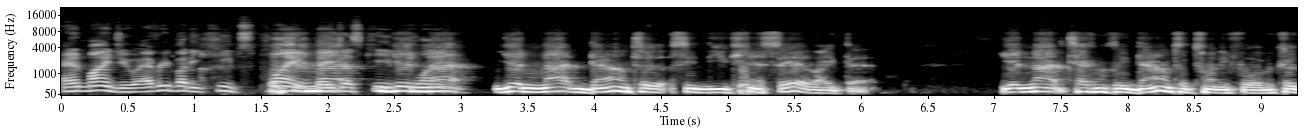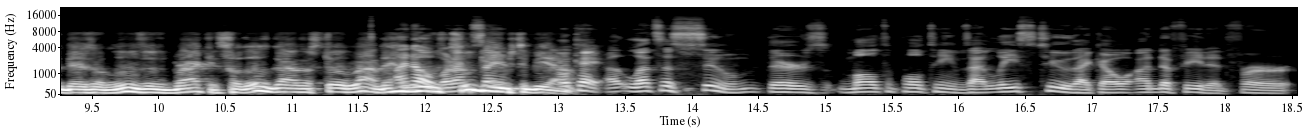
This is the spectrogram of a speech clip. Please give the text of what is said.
And mind you, everybody keeps playing. They not- just keep you're playing. Not, you're not down to see. You can't say it like that you're not technically down to 24 because there's a losers bracket. So those guys are still alive. They have I know, but two I'm games saying, to be out. Okay, uh, let's assume there's multiple teams, at least two, that go undefeated for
